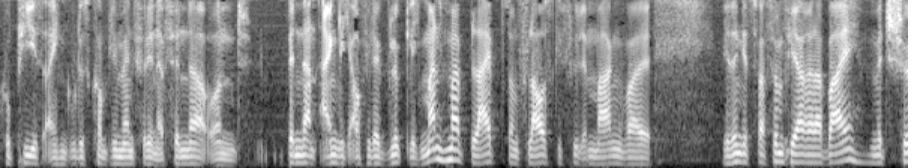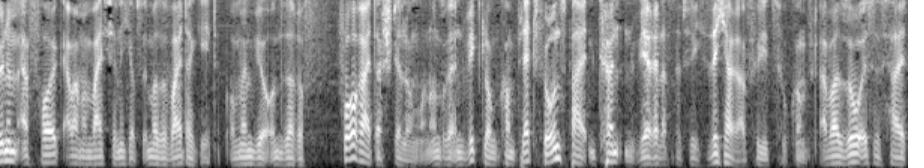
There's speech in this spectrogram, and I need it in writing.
Kopie ist eigentlich ein gutes Kompliment für den Erfinder und bin dann eigentlich auch wieder glücklich. Manchmal bleibt so ein flaues Gefühl im Magen, weil wir sind jetzt zwar fünf Jahre dabei mit schönem Erfolg, aber man weiß ja nicht, ob es immer so weitergeht. Und wenn wir unsere Vorreiterstellung und unsere Entwicklung komplett für uns behalten könnten, wäre das natürlich sicherer für die Zukunft. Aber so ist es halt.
